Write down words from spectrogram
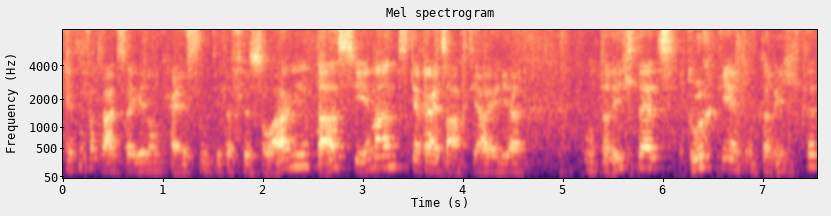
Kettenvertragsregelung heißen, die dafür sorgen, dass jemand, der bereits acht Jahre hier unterrichtet, durchgehend unterrichtet,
